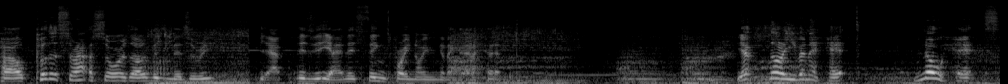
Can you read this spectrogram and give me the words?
pal. Put the Ceratosaurus out of his misery. Yeah, this, yeah, this thing's probably not even to get a hit. Yep, not even a hit. No hits.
